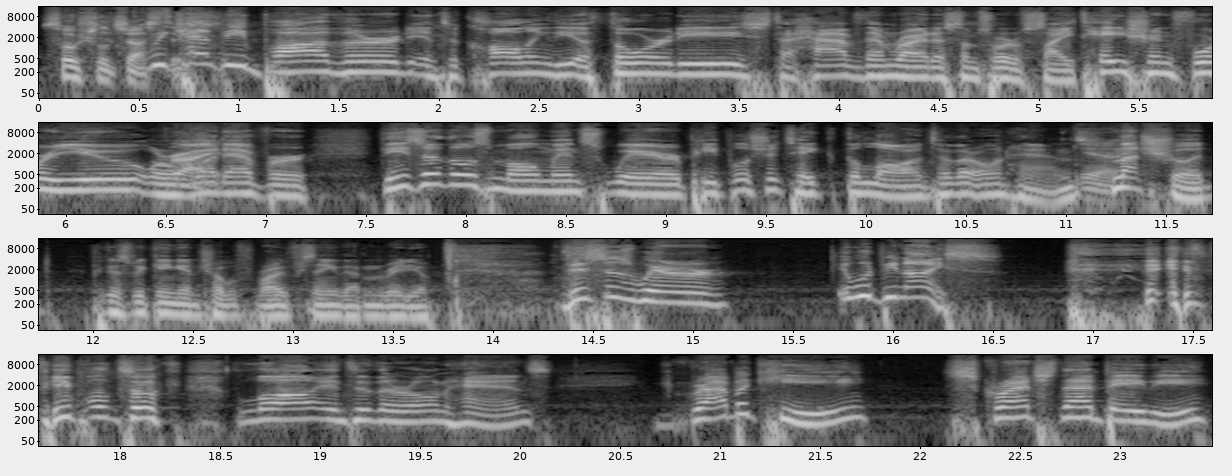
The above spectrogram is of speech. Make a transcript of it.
social justice. We can't be bothered into calling the authorities to have them write us some sort of citation for you or Right. whatever. These are those moments where people should take the law into their own hands. Yeah. Not should, because we can get in trouble for probably for saying that on the radio. This is where it would be nice if people took law into their own hands, grab a key, scratch that baby.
